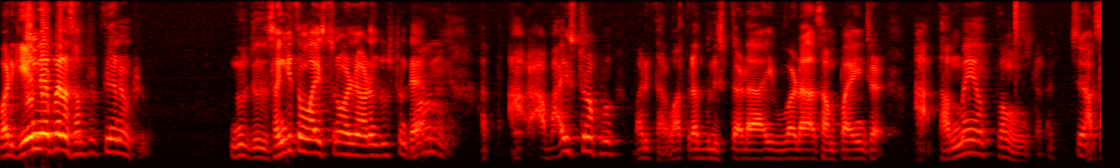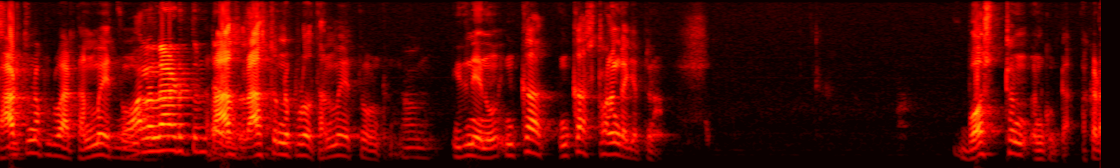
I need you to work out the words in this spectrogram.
వాడికి ఏం లేకపోయినా సంతృప్తిగానే ఉంటాడు. నువ్వు సంగీతం వాయిస్తున్న వాళ్ళని ఎవరైనా చూస్తుంటే వాయిస్తున్నప్పుడు వాడికి తర్వాత డబ్బులు ఇస్తాడా ఇవ్వడా సంపాదించాడా? ఆ తన్మయత్వం ఉంటుంది. పాడుతున్నప్పుడు వాడి తన్మయత్వం ఉంటుంది. వాళ్ళలాడుతుంటా రా రాస్తున్నప్పుడు తన్మయత్వం ఉంటుంది. ఇది నేను ఇంకా ఇంకా స్ట్రాంగ్గా చెప్తున్నా. బోస్టన్ అనుకుంటా. అక్కడ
